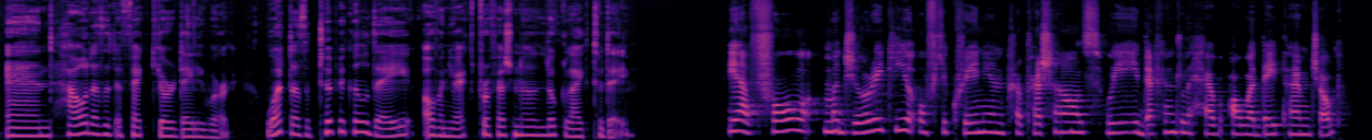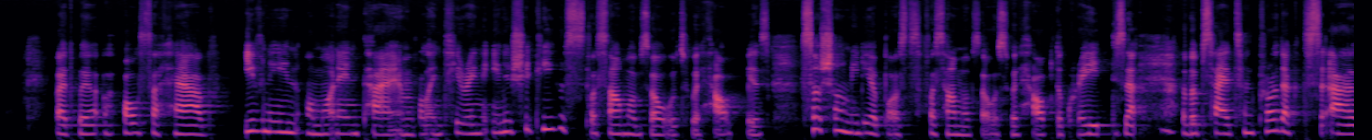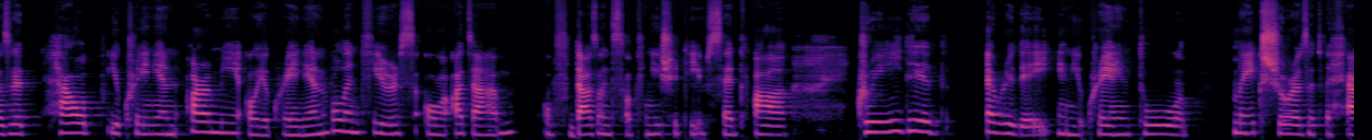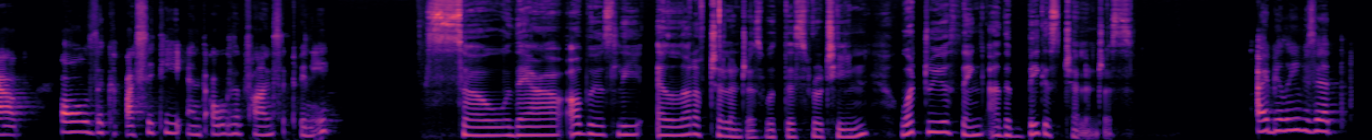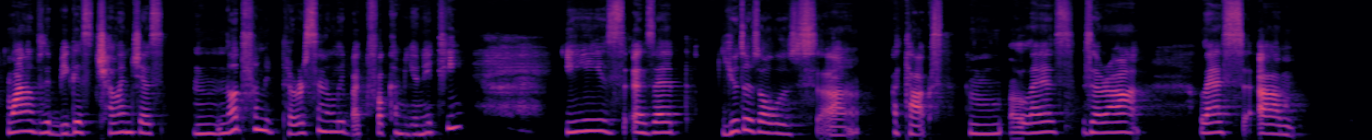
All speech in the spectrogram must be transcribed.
And how does it affect your daily work? What does a typical day of an UX professional look like today? Yeah, for majority of Ukrainian professionals, we definitely have our daytime job, but we also have evening or morning time volunteering initiatives. For some of those, we help with social media posts. For some of those, we help to create the websites and products uh, that help Ukrainian army or Ukrainian volunteers or other of dozens of initiatives that are created every day in Ukraine to make sure that we have all the capacity and all the funds that we need so, there are obviously a lot of challenges with this routine. What do you think are the biggest challenges? I believe that one of the biggest challenges, not for me personally, but for community, is that due to those uh, attacks, less there are less um,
